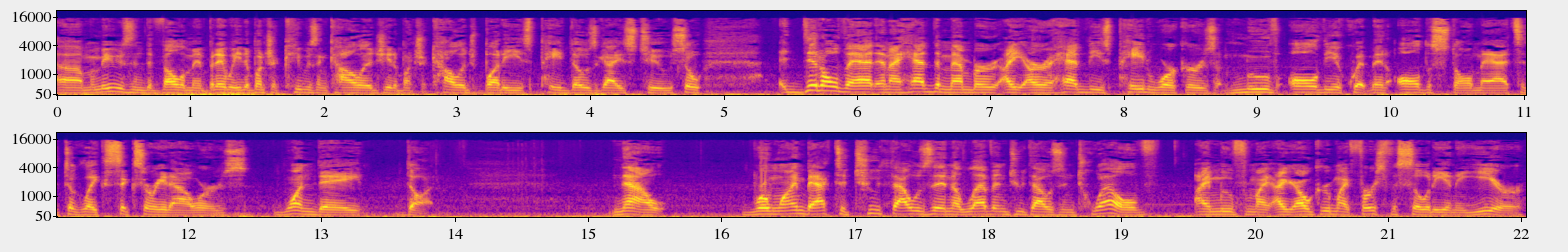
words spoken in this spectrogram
Um, maybe he was in development, but anyway, he had a bunch of. He was in college. He had a bunch of college buddies. Paid those guys too. So I did all that, and I had the member. I or had these paid workers move all the equipment, all the stall mats. It took like six or eight hours, one day, done. Now, rewind back to 2011, 2012. I moved from my. I outgrew my first facility in a year,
